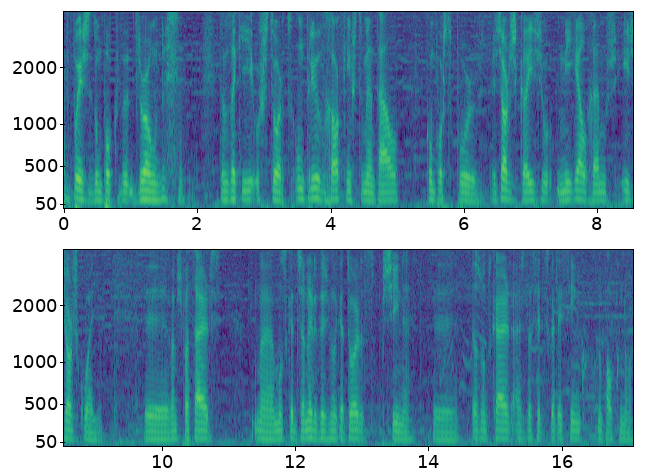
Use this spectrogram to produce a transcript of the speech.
Depois de um pouco de drone, temos aqui o Estorto, um trio de rock instrumental composto por Jorge Queijo, Miguel Ramos e Jorge Coelho. Uh, vamos passar uma música de janeiro de 2014, Piscina. Uh, eles vão tocar às 17h55 no palco Nós.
